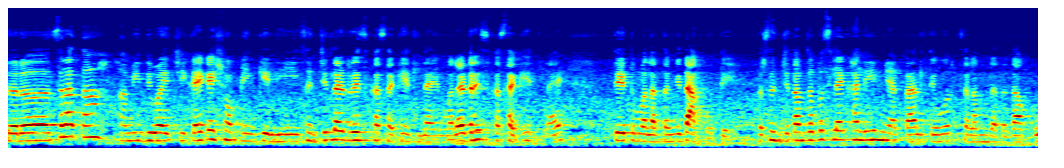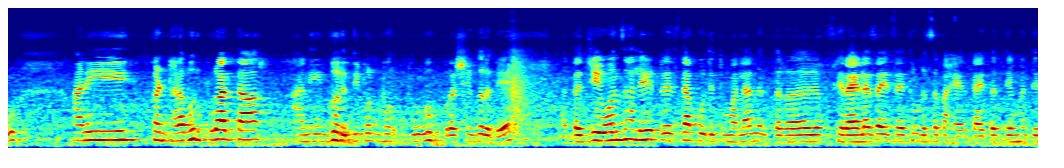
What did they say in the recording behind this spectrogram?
तर चला आता आम्ही दिवाळीची काय काय शॉपिंग केली संचितला ड्रेस कसा घेतला आहे मला ड्रेस कसा घेतला आहे ते तुम्हाला आता मी दाखवते. तर संचित आमचा बसलाय खाली मी आता आलतेवर चला मला आता दाखवू. आणि कंठाळा भरपूर आलता आणि गर्दी पण भरपूर भरपूर अशी गर्दी आहे. आता जेवण झाले ड्रेस दाखवते तुम्हाला. नंतर फिरायला जायचं आहे थोडंसं बाहेर काय तर. ते म्हणते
